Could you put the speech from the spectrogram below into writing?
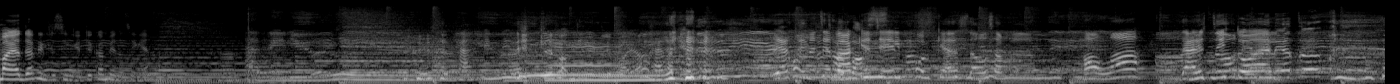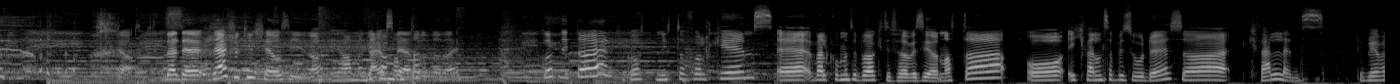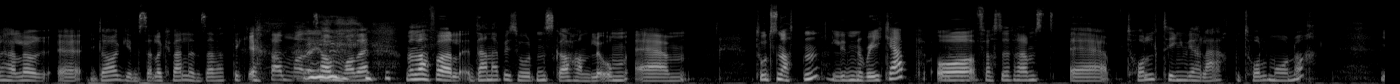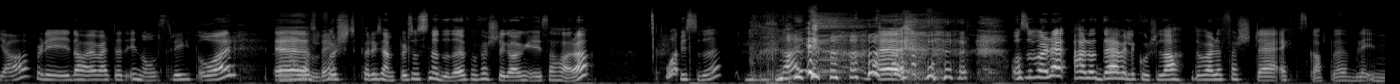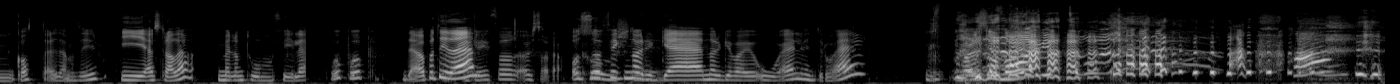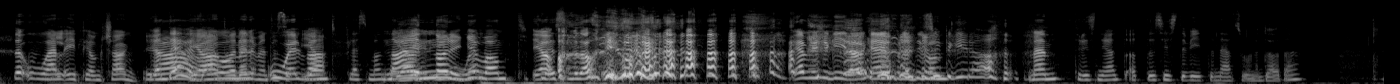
Maja, du er flink til å synge. Du kan begynne å synge. Happy New Year. Det var nydelig, Maja. Velkommen tilbake til podcast, alle sammen. Halla. Det er et nytt år. Ja, det er, det. det er så klisjé å si da. Ja, men det er jo sant, bedre da. enn det der. Godt nyttår. Godt nyttår, folkens. Eh, velkommen tilbake til Før vi sier natta. Og i kveldens episode, så Kveldens. Det blir vel heller eh, dagens eller kveldens, jeg vet ikke. Samme Samme det. Men i hvert fall, denne episoden skal handle om eh, 2018, liten recap, og først og fremst tolv ting vi har lært på tolv måneder. Ja, fordi det har jo vært et innholdsrikt år. Eh, for, for eksempel så snødde det for første gang i Sahara. What? Visste du det? Nei. Eh, og så var det Hallo, det er veldig koselig, da. Det var det første ekteskapet ble inngått, er det det man sier? I Australia. Mellom to homofile. Whoop, whoop. Det var på tide. Gøy for Australia. Og så fikk Norge Norge var jo OL, vinter-OL. Var det sommer? Det er OL i Pyeongchang. Ja, det vet Ja, jeg det jo, men. OL Ja. vant flest medaljer. Nei, Norge OL. vant Ja. flest medaljer. Jeg blir så gira, OK? Supergira. Men trist nyhet at det siste hvite neshornet døde.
